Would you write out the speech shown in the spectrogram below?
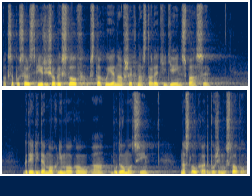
pak se poselství Ježíšových slov vztahuje na všechna staletí dějin spásy, kdy lidé mohli, mohou a budou moci naslouchat Božímu slovu.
